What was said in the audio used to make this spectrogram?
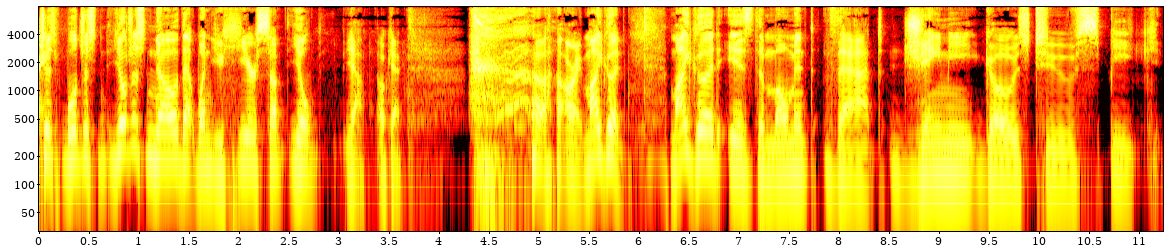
just we'll just you'll just know that when you hear something you'll yeah, okay. All right, my good. My good is the moment that Jamie goes to speak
